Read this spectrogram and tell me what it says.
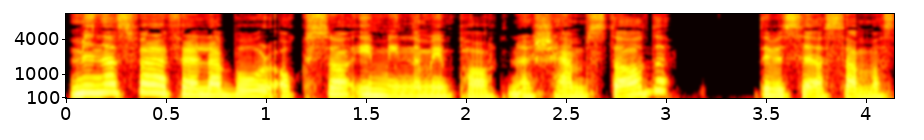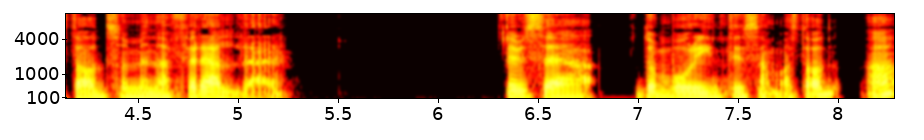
Mina svärföräldrar bor också i min och min partners hemstad, det vill säga samma stad som mina föräldrar. Det vill säga, de bor inte i samma stad. Ja.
